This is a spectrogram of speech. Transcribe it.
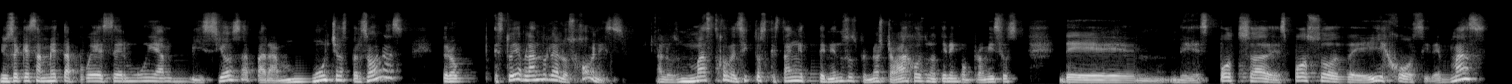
Yo sé que esa meta puede ser muy ambiciosa para muchas personas, pero estoy hablándole a los jóvenes a los más jovencitos que están teniendo sus primeros trabajos, no tienen compromisos de, esposa, de esposo, de hijos y demás,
